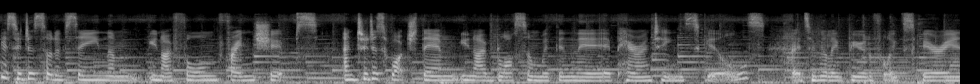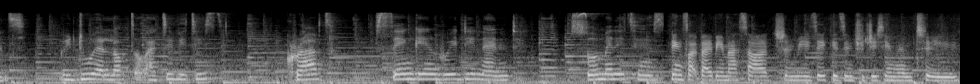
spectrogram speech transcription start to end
Yes, so just sort of seeing them, you know, form friendships and to just watch them, you know, blossom within their parenting skills. It's a really beautiful experience. We do a lot of activities, crafts, singing, reading and so many things. Things like baby massage and music is introducing them to,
